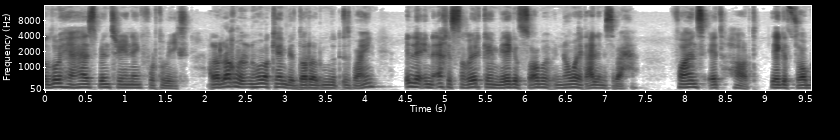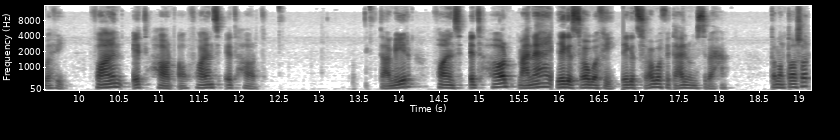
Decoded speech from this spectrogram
although he has been training for two weeks. على الرغم من إن هو كان بيتدرب لمدة أسبوعين إلا إن أخي الصغير كان بيجد صعوبة في إن هو يتعلم السباحة. finds it hard. يجد صعوبة فيه. find it hard أو finds it hard. تعبير finds it hard معناها يجد صعوبة فيه يجد صعوبة في تعلم السباحة. 18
